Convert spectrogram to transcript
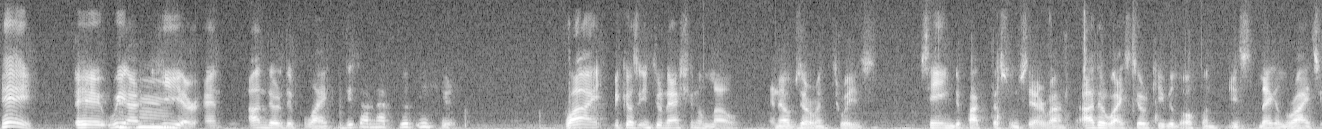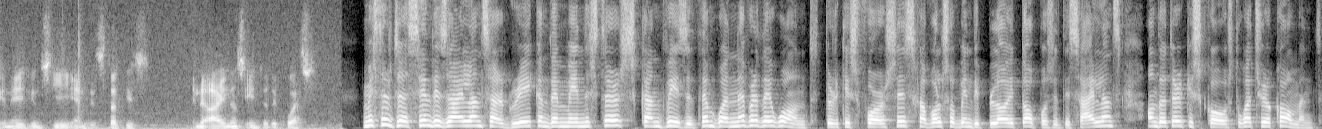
hey, uh, we are Mm-hmm. here and under the flag. These are not good issues. Why? Because international law and observant treaties saying the pacta sunt servanda. Otherwise, Turkey will open its legal rights in agency and its studies in the islands into the question. Mr. Yasin, these islands are Greek and the ministers can visit them whenever they want. Turkish forces have also been deployed opposite these islands on the Turkish coast. What's your comment?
